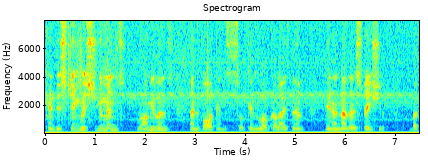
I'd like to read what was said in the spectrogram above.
Can distinguish humans Romulans, and Vulcans, so can localize them in another spaceship, but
